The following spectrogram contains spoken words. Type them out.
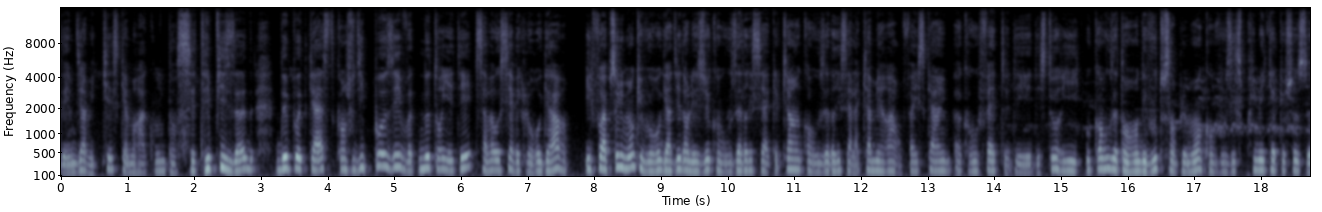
Vous allez me dire, mais qu'est-ce qu'elle me raconte dans cet épisode de podcast? Quand je vous dis poser votre notoriété, ça va aussi avec le regard. Il faut absolument que vous regardiez dans les yeux quand vous vous adressez à quelqu'un, quand vous vous adressez à la caméra en facecam, euh, quand vous faites des, stories ou quand vous êtes en rendez-vous tout simplement, quand vous exprimez quelque chose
